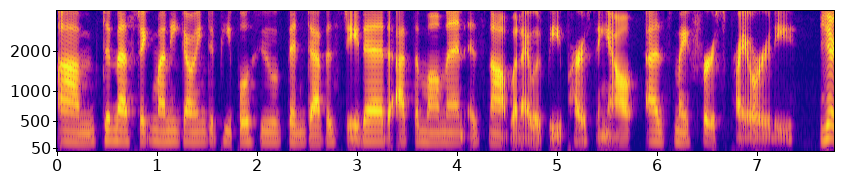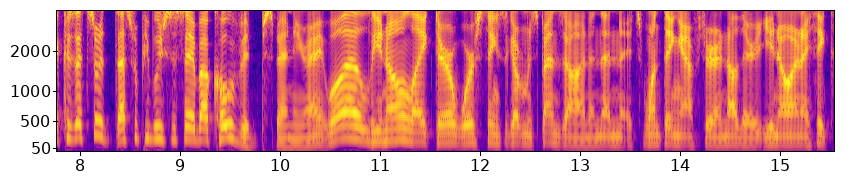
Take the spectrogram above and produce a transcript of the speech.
um, domestic money going to people who have been devastated at the moment is not what I would be parsing out as my first priority. Yeah, because that's what that's what people used to say about COVID spending, right? Well, you know, like there are worse things the government spends on, and then it's one thing after another, you know. And I think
